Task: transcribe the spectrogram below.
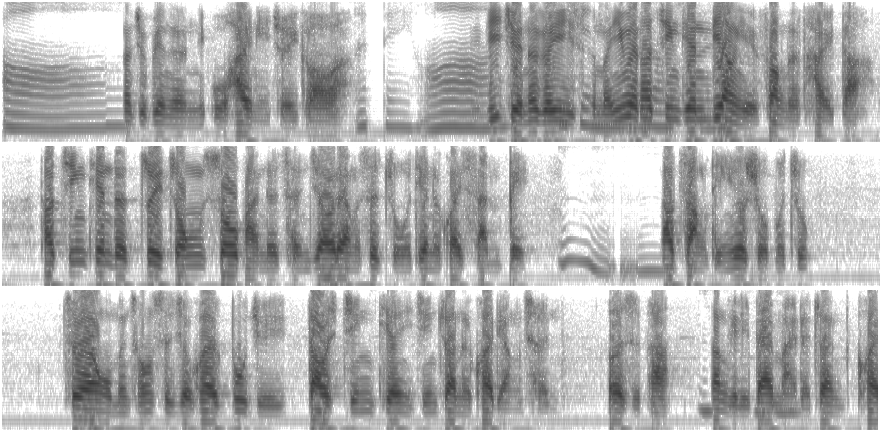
哦，那就变成我害你追高啊。对，哦，理解那个意思吗？因为他今天量也放的太大，他今天的最终收盘的成交量是昨天的快三倍。嗯嗯。然后涨停又锁不住，虽然我们从十九块布局到今天已经赚了快两成，二十趴。上个礼拜买的赚快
